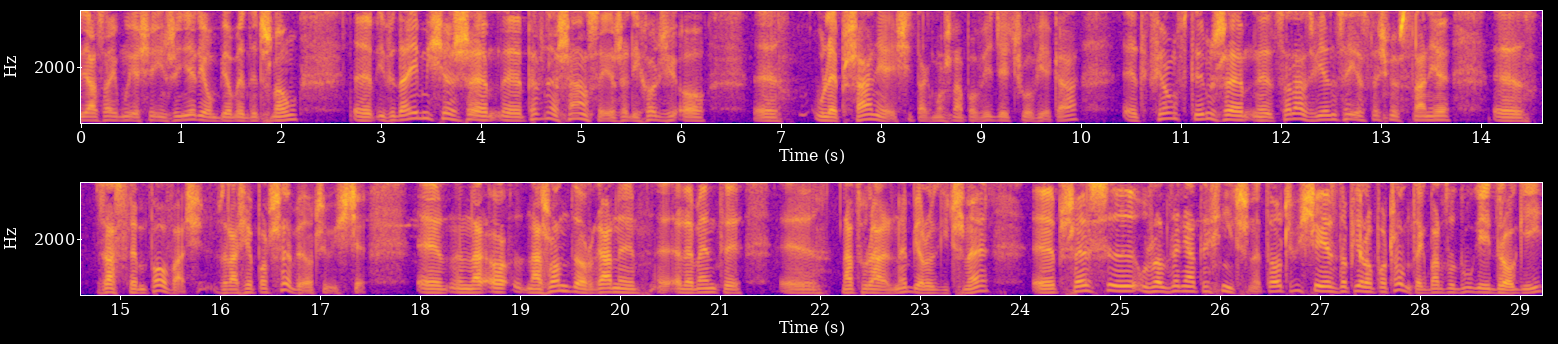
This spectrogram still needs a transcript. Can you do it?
ja zajmuję się inżynierią biomedyczną i wydaje mi się, że e, pewne szanse, jeżeli chodzi o e, ulepszanie, jeśli tak można powiedzieć, człowieka, e, tkwią w tym, że e, coraz więcej jesteśmy w stanie e, zastępować, w razie potrzeby oczywiście, e, narządy, organy, e, elementy e, naturalne, biologiczne e, przez e, urządzenia techniczne. To oczywiście jest dopiero początek bardzo długiej drogi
